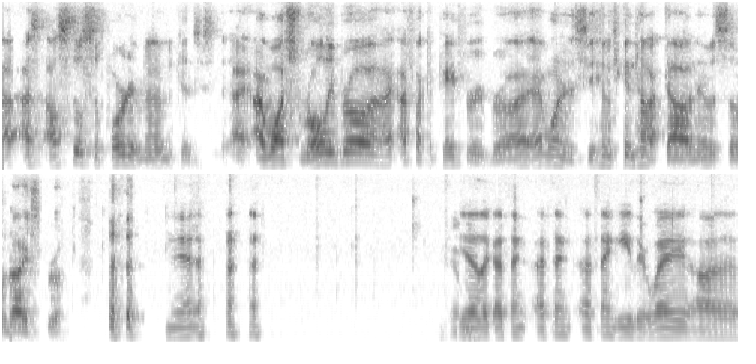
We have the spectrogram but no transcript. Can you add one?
I, I, I'll still support it, man, because I, I watched Rolly, bro. I, I fucking paid for it, bro. I, I wanted to see him get knocked out, and it was so nice, bro. yeah. yeah, Yeah, like I think I think I think either way, uh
